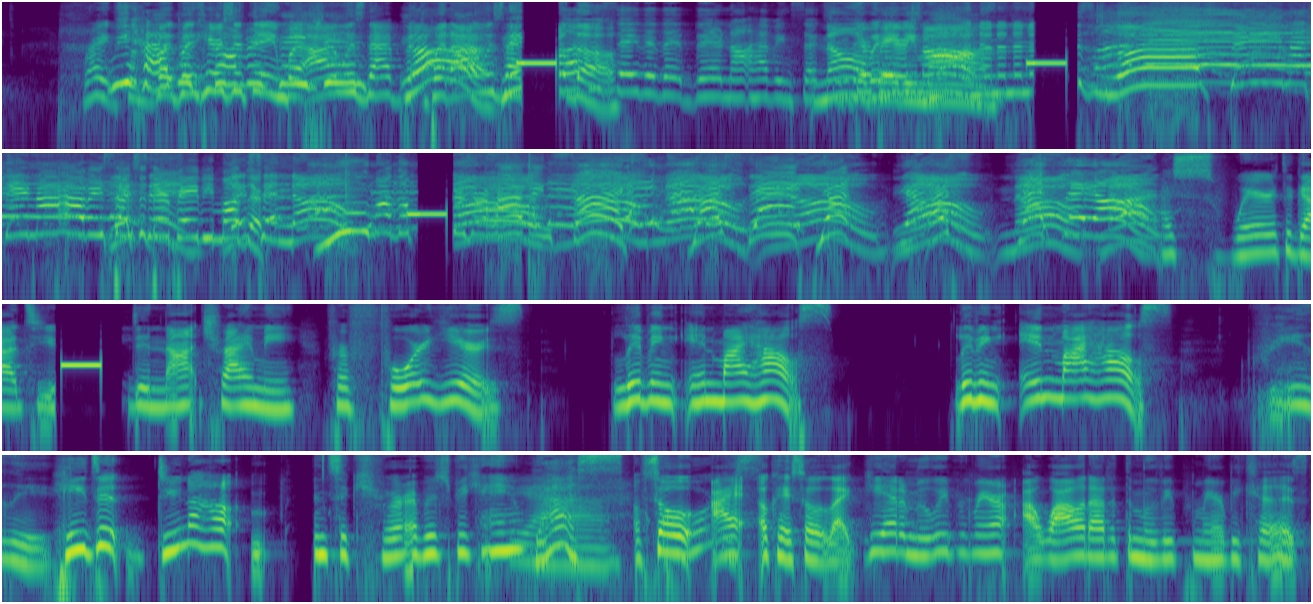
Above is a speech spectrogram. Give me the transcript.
Right. We so, had but but this here's the thing. But I was that. Yeah. But I was that. Love though. to say that they- they're not having sex No, with their but baby here's mom. no, no, no, no, no. Love saying that they're not having sex with their baby mother. listen, no. You motherfuckers are having sex. No, Yes, they- no, yes, no, no, yes, they are. no. I swear to God, to you, did not try me for four years, living in my house, living in my house. Really? He did. Do you know how insecure a bitch became? Yeah. Yes. Of so course. I okay, so like he had a movie premiere. I wilded out at the movie premiere because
